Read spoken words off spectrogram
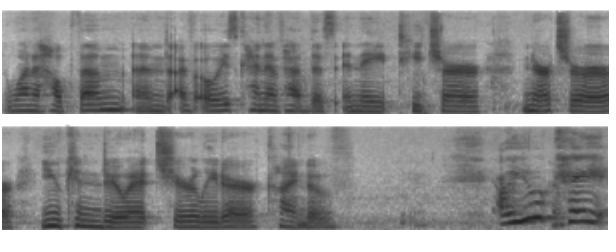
you want to help them. And I've always kind of had this innate teacher, nurturer, you can do it, cheerleader kind of. Are you okay?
